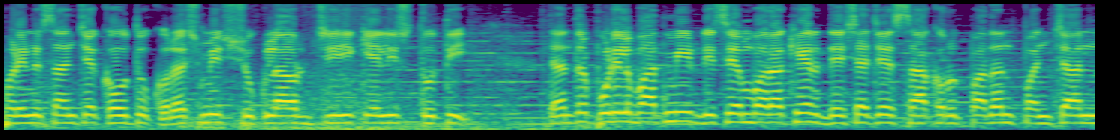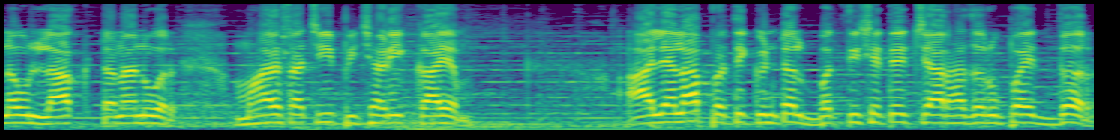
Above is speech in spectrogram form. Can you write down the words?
फडणवीसांचे कौतुक रश्मी शुक्लावरचीही केली स्तुती. त्यानंतर पुढील बातमी डिसेंबर अखेर देशाचे साखर उत्पादन पंच्याण्णव लाख टनांवर महाराष्ट्राची पिछाडी कायम. आल्याला प्रति क्विंटल बत्तीसशे ते चार हजार रुपये दर.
